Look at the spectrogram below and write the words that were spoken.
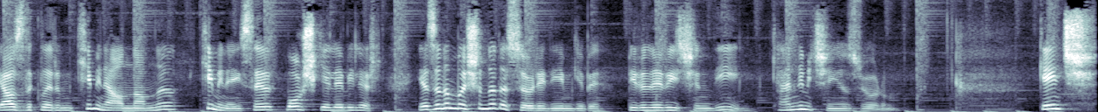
Yazdıklarım kimine anlamlı, kimine ise boş gelebilir. Yazının başında da söylediğim gibi birileri için değil, kendim için yazıyorum. Genç,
